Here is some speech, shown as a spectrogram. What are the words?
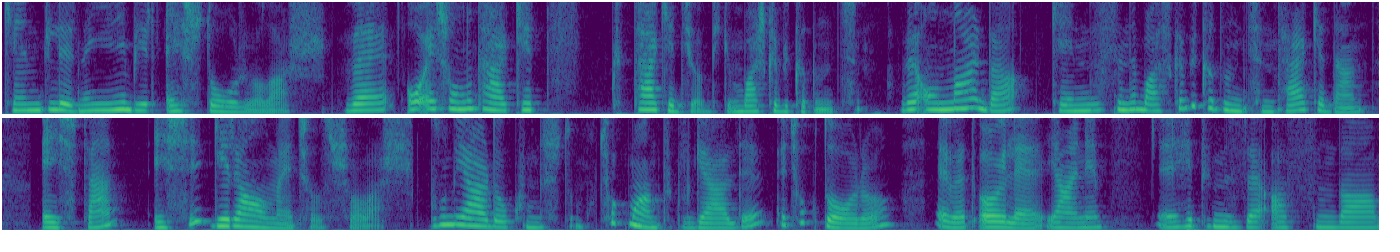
kendilerine yeni bir eş doğuruyorlar ve o eş onu terk et terk ediyor bir gün başka bir kadın için. Ve onlar da kendisini başka bir kadın için terk eden eşten eşi geri almaya çalışıyorlar. Bunu bir yerde okumuştum. Çok mantıklı geldi. E çok doğru. Evet öyle yani e, hepimize aslında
